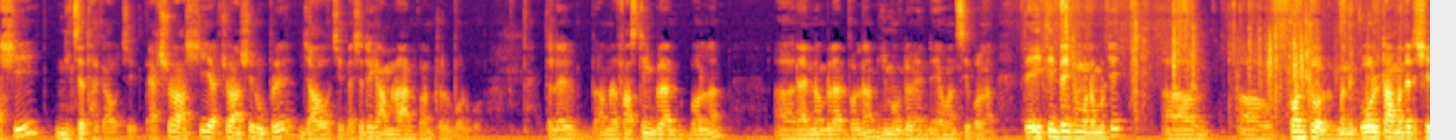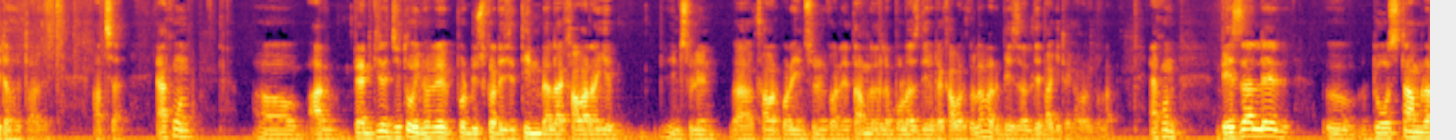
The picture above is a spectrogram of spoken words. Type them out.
আশি, নিচে থাকা উচিত। একশো আশি, একশো আশির উপরে যাওয়া উচিত না, সেটাকে আমরা আনকন্ট্রোল বলব। তাহলে আমরা ফাস্টিং ব্লাড বললাম র্যান্ডম ব্লাড বললাম হিমোগ্লোবিন এ ওয়ান সি বললাম। তো এই তিনটাই তো মোটামুটি কন্ট্রোল মানে গোলটা আমাদের সেটা হতে হবে। আচ্ছা এখন আর প্যানক্রিয়াস যেহেতু ওইভাবে প্রডিউস করে যে তিন বেলা খাওয়ার আগে ইনসুলিন খাওয়ার পরে ইনসুলিন করে, তা আমরা তাহলে বোলাস দিয়ে ওটা কভার করলাম আর বেজাল দিয়ে বাকিটা কভার করলাম। এখন বেজালের ডোজটা আমরা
